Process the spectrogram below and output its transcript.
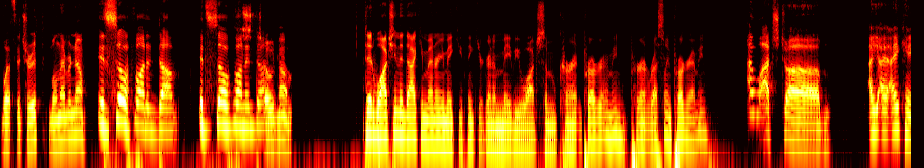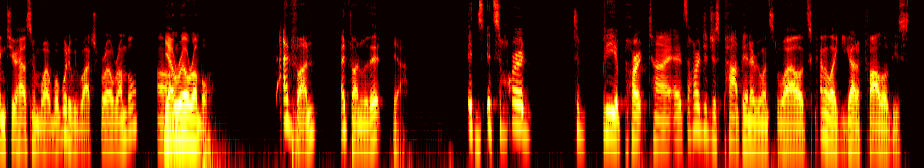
What's the truth? We'll never know. It's so fun and dumb. It's so fun and dumb. So dumb. Did watching the documentary make you think you're going to maybe watch some current programming, current wrestling programming? I watched um, I, I, I came to your house and what what, what did we watch? Royal Rumble. Um, yeah, Royal Rumble. I had fun. I had fun with it. Yeah. It's it's hard to be a part time. It's hard to just pop in every once in a while. It's kind of like you got to follow these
